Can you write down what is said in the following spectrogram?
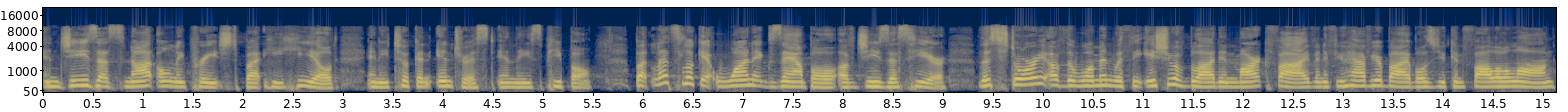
and Jesus not only preached, but he healed and he took an interest in these people. But let's look at one example of Jesus here. The story of the woman with the issue of blood in Mark 5. And if you have your Bibles, you can follow along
